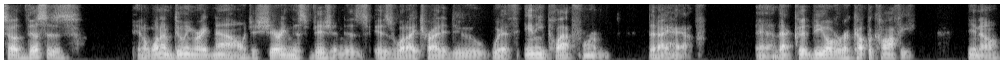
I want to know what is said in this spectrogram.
so this is you know what i'm doing right now just sharing this vision is is what i try to do with any platform that i have. And that could be over a cup of coffee you know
